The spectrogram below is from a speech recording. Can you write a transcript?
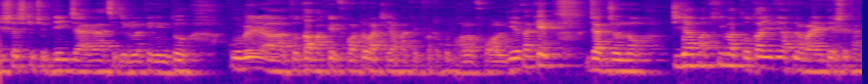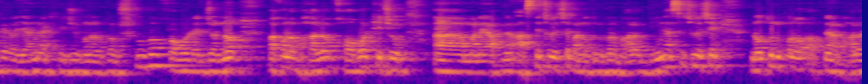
বিশেষ কিছু দিক জায়গা আছে যেগুলোতে কিন্তু কুবের তোতা পাখির ফটো বা টিয়া পাখির ফটো খুব ভালো ফল দিয়ে থাকে, যার জন্য টিয়া পাখি বা তোতা যদি আপনার বাড়িতে এসে থাকে, তাহলে জানবেন একটা কিছু কোনো রকম শুভ খবরের জন্য বা কোনো ভালো খবর কিছু মানে আপনার আসতে চলেছে বা নতুন কোনো ভালো দিন আসতে চলেছে, নতুন কোনো আপনার ভালো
